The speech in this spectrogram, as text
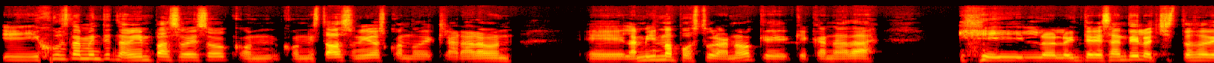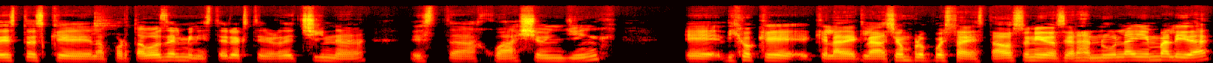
Y justamente también pasó eso con, con Estados Unidos cuando declararon eh, la misma postura, ¿no? Que, Canadá. Y lo, interesante y lo chistoso de esto es que la portavoz del Ministerio Exterior de China, esta Hua Xionging, eh, dijo que, la declaración propuesta de Estados Unidos era nula y inválida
